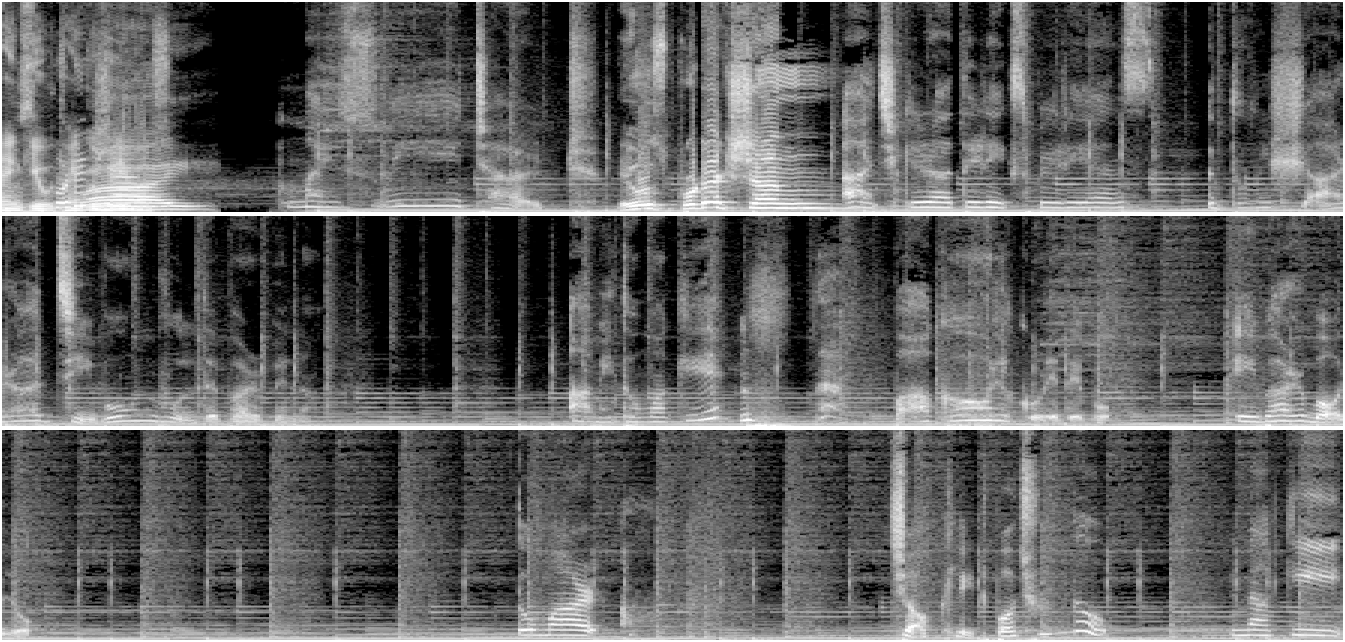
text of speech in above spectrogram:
Thank you very much Bye. My sweetheart. Use protection. আজকে রাতের এক্সপিরিয়েন্স তুমি সারা জীবন ভুলতে পারবে না আমি তোমাকে পাগল করে দেব এবার বলো তোমার চকলেট পছন্দ? নাকি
